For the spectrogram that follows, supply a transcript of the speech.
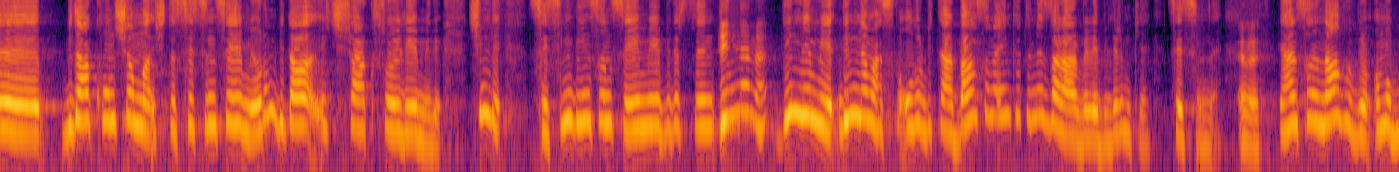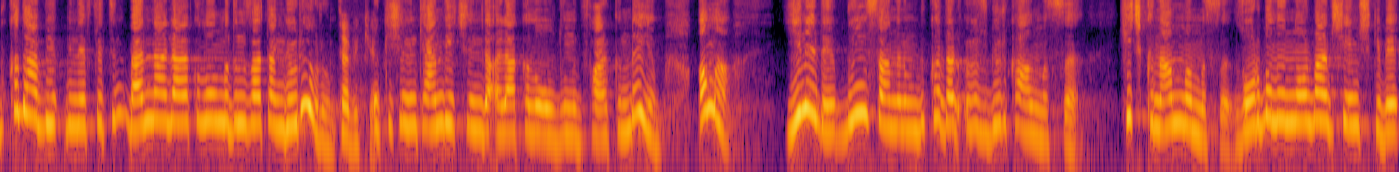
E, bir daha konuşama işte sesini sevmiyorum bir daha hiç şarkı söyleyemedi. Şimdi sesini bir insanı sevmeyebilirsin. Dinleme. Dinlemeye, dinlemezsin olur biter. Ben sana en kötü ne zarar verebilirim ki sesinle? Evet. Yani sana ne yapabilirim? Ama bu kadar büyük bir nefretin benimle alakalı olmadığını zaten görüyorum. Tabii ki. O kişinin kendi içinde alakalı olduğunu farkındayım. Ama yine de bu insanların bu kadar özgür kalması, hiç kınanmaması, zorbalığın normal bir şeymiş gibi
